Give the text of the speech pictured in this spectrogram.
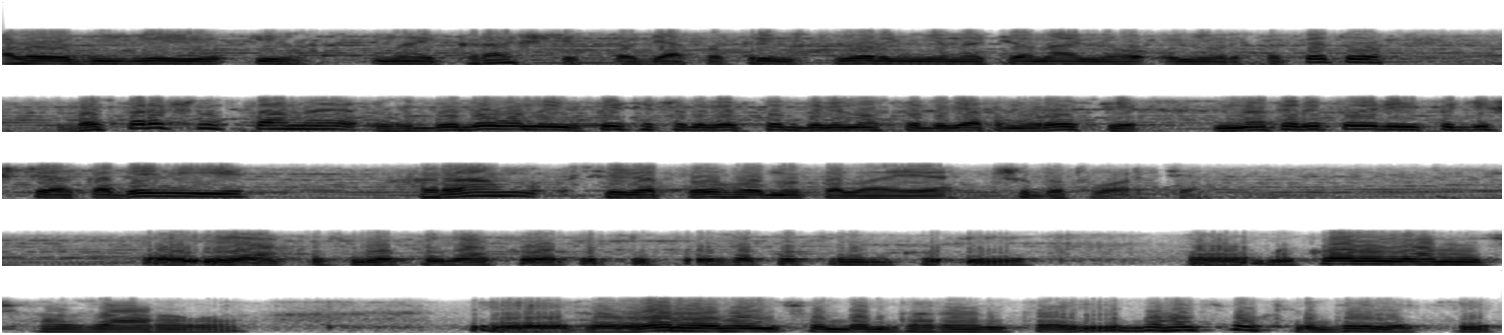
Але однією із найкращих подяк, окрім створення Національного університету, безперечно стане збудований в 1999 році на території тоді ще академії храм Святого Миколая Чудотворця. І я хотів би подякувати тут за підтримку і е, Миколу Яновича Азарова, і Григорія Івановича Бондаренка, і багатьох людей, які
